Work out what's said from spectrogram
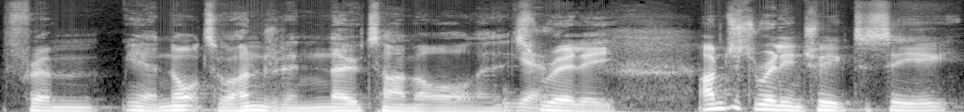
from yeah naught to 100 in no time at all and it's Yeah. really i'm just really intrigued to see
